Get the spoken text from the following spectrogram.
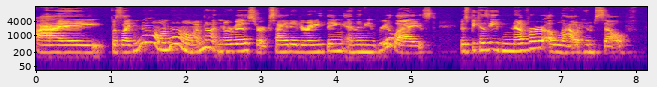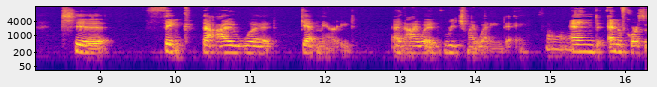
I was like, no, no, I'm not nervous or excited or anything. And then he realized it was because he'd never allowed himself to think that I would get married and I would reach my wedding day. And and of course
